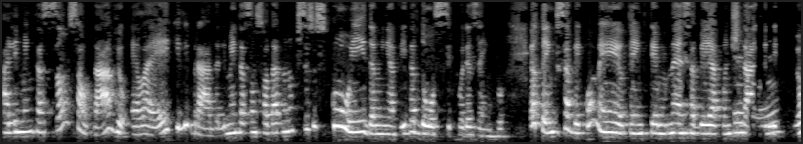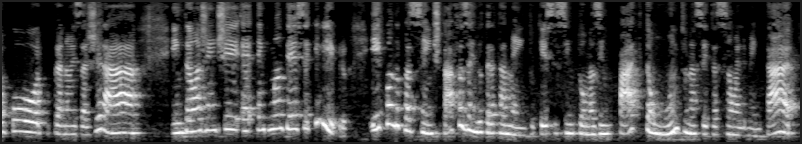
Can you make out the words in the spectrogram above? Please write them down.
a alimentação saudável, ela é equilibrada. Alimentação saudável não precisa excluir da minha vida doce, por exemplo. Eu tenho que saber comer, eu tenho que ter, né, saber a quantidade uhum. do meu corpo para não exagerar. Então, a gente é, tem que manter esse equilíbrio. E quando o paciente está fazendo tratamento, que esses sintomas impactam muito na aceitação alimentar,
